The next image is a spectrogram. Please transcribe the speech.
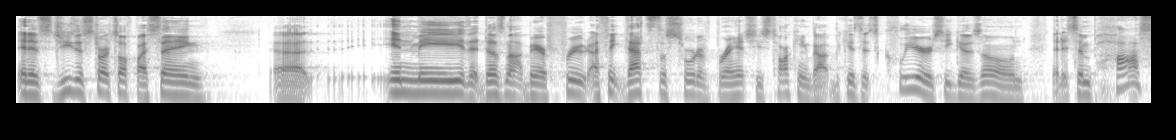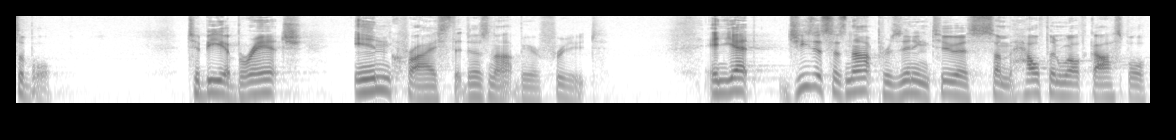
And as Jesus starts off by saying, uh, in me that does not bear fruit. I think that's the sort of branch he's talking about because it's clear as he goes on that it's impossible to be a branch in Christ that does not bear fruit. And yet, Jesus is not presenting to us some health and wealth gospel.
